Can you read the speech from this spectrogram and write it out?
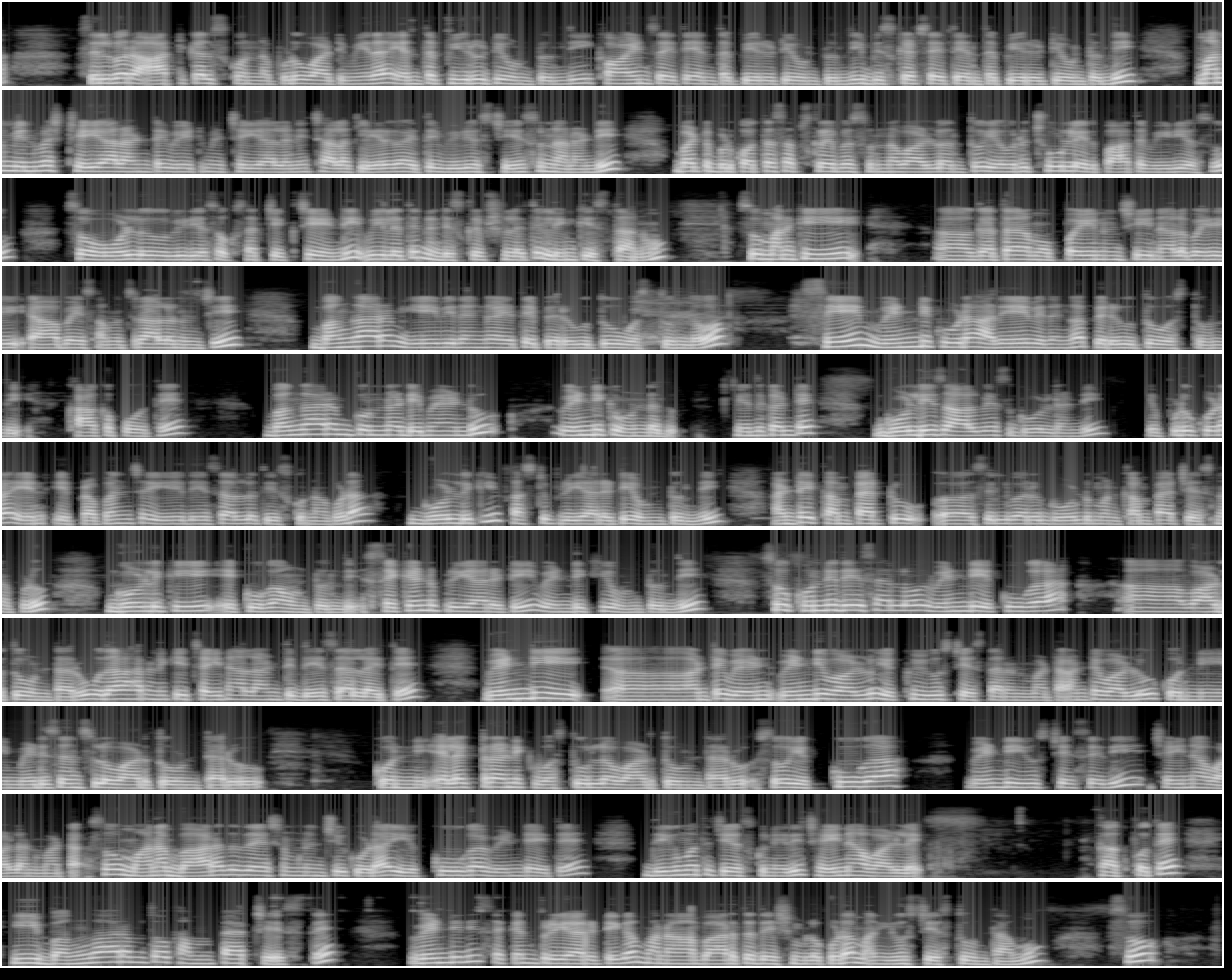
సిల్వర్ ఆర్టికల్స్ కొన్నప్పుడు వాటి మీద ఎంత ప్యూరిటీ ఉంటుంది కాయిన్స్ అయితే ఎంత ప్యూరిటీ ఉంటుంది బిస్కెట్స్ అయితే ఎంత ప్యూరిటీ ఉంటుంది మనం ఇన్వెస్ట్ చేయాలంటే వేటి మీద చేయాలని చాలా క్లియర్గా అయితే వీడియోస్ చేస్తున్నానండి. బట్ ఇప్పుడు కొత్త సబ్స్క్రైబర్స్ ఉన్న వాళ్ళు ఎవరు చూడలేదు పాత వీడియోస్. సో ఓల్డ్ వీడియోస్ ఒకసారి చెక్ చేయండి. వీలైతే నేను డిస్క్రిప్షన్లో అయితే లింక్ ఇస్తాను. సో మనకి గత ముప్పై నుంచి నలభై యాభై సంవత్సరాల నుంచి బంగారం ఏ విధంగా అయితే పెరుగుతూ వస్తుందో సేమ్ వెండి కూడా అదే విధంగా పెరుగుతూ వస్తుంది. కాకపోతే బంగారంకు ఉన్న డిమాండు వెండికి ఉండదు. ఎందుకంటే గోల్డ్ ఈజ్ ఆల్వేస్ గోల్డ్ అండి. ఎప్పుడు కూడా ఎన్- ఈ ప్రపంచ ఏ దేశాల్లో తీసుకున్నా కూడా గోల్డ్కి ఫస్ట్ ప్రియారిటీ ఉంటుంది. అంటే కంపేర్ టు సిల్వర్ గోల్డ్ మనం కంపేర్ చేసినప్పుడు గోల్డ్కి ఎక్కువగా ఉంటుంది. సెకండ్ ప్రియారిటీ వెండికి ఉంటుంది. సో కొన్ని దేశాల్లో వెండి ఎక్కువగా వాడుతూ ఉంటారు. ఉదాహరణకి చైనా లాంటి దేశాల్లో అయితే వెండి అంటే వెండి వాళ్ళు ఎక్కువ యూస్ చేస్తారనమాట అంటే వాళ్ళు కొన్ని మెడిసిన్స్లో వాడుతూ ఉంటారు కొన్ని ఎలక్ట్రానిక్ వస్తువుల్లో వాడుతూ ఉంటారు. సో ఎక్కువగా వెండి యూస్ చేసేది చైనా వాళ్ళు అనమాట సో మన భారతదేశం నుంచి కూడా ఎక్కువగా వెండి అయితే దిగుమతి చేసుకునేది చైనా వాళ్ళే. కాకపోతే ఈ బంగారంతో కంపేర్ చేస్తే వెండిని సెకండ్ ప్రియారిటీగా మన భారతదేశంలో కూడా మనం యూస్ చేస్తూ ఉంటాము. So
